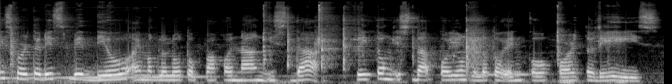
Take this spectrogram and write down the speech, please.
guys, for today's video ay magluluto pa ako ng isda. Pritong isda po yung lulutuin ko for today's.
